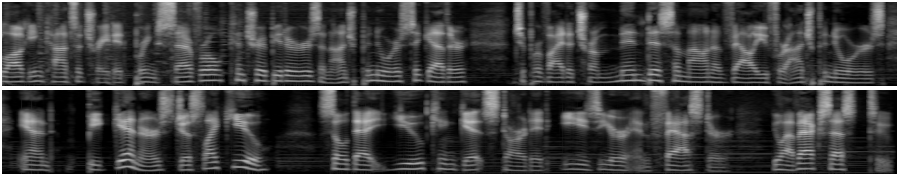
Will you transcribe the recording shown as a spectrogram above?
Blogging Concentrated bring several contributors and entrepreneurs together to provide a tremendous amount of value for entrepreneurs and beginners just like you so that you can get started easier and faster. You'll have access to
